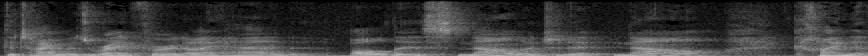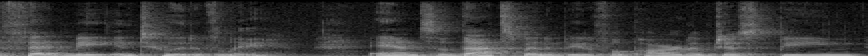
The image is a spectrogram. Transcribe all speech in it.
the time was right for it, I had all this knowledge that now kind of fed me intuitively. And so that's been a beautiful part of just being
